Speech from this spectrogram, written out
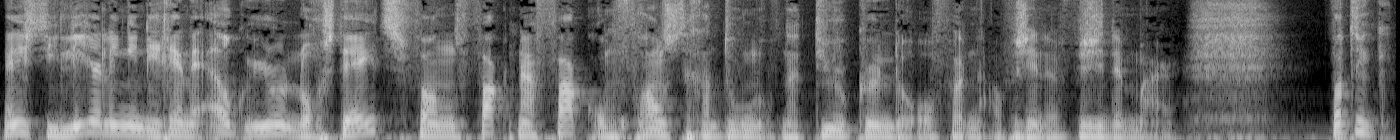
En dus die leerlingen die rennen elke uur nog steeds van vak naar vak om Frans te gaan doen of natuurkunde of nou, verzinnen, verzinnen maar. Wat ik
